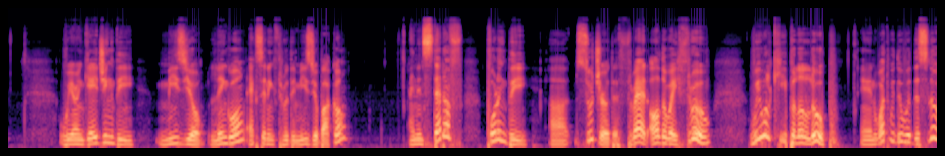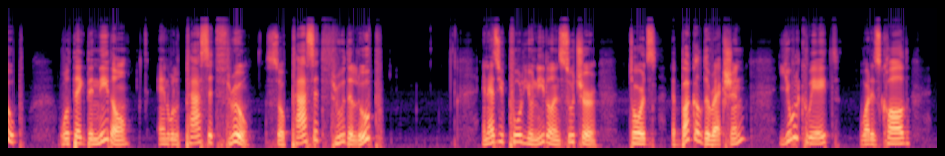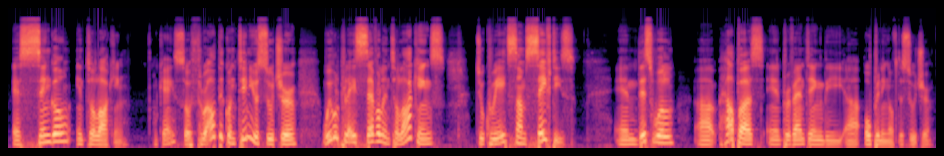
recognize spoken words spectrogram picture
We are engaging the mesiolingual, exiting through the mesiobuccal. And instead of pulling the uh, suture, the thread, all the way through, we will keep a little loop. And what we do with this loop, we'll take the needle and we'll pass it through. So pass it through the loop. And as you pull your needle and suture towards a buccal direction, you will create what is called a single interlocking. Okay, so throughout the continuous suture, we will place several interlockings to create some safeties. And this will uh, help us in preventing the uh, opening of the suture.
